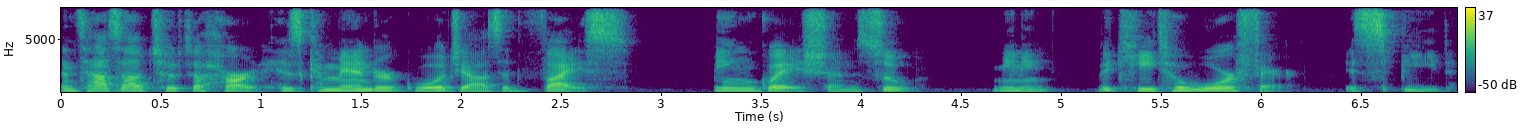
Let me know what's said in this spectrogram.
And Cao Cao took to heart his commander Guo Jia's advice, Bing Gui Shen Su, meaning the key to warfare is speed.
